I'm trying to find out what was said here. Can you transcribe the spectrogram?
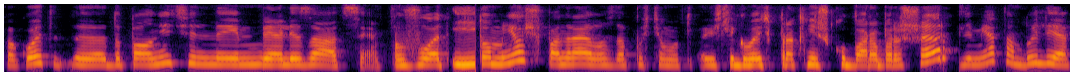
какой-то э, дополнительной реализации. Вот. И то мне очень понравилось, допустим, вот если говорить про книжку Барбары Шер, для меня там были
